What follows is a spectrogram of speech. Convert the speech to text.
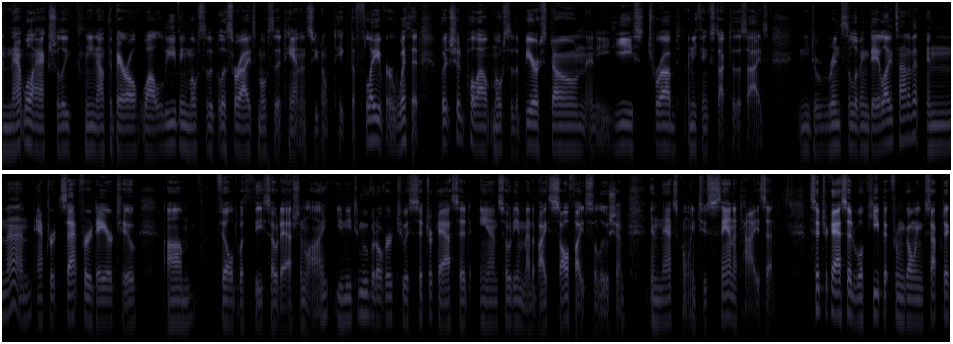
and that will actually clean out the barrel while leaving most of the glycerides, most of the tannins, so you don't take the flavor with it. But it should pull out most of the beer stone, any yeast, shrubs, anything stuck to the sides. You need to rinse the living daylights out of it, and then after it's sat for a day or two, um, filled with the soda ash and lye, you need to move it over to a citric acid and sodium metabisulfite solution, and that's going to sanitize it. Citric acid will keep it from going septic,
